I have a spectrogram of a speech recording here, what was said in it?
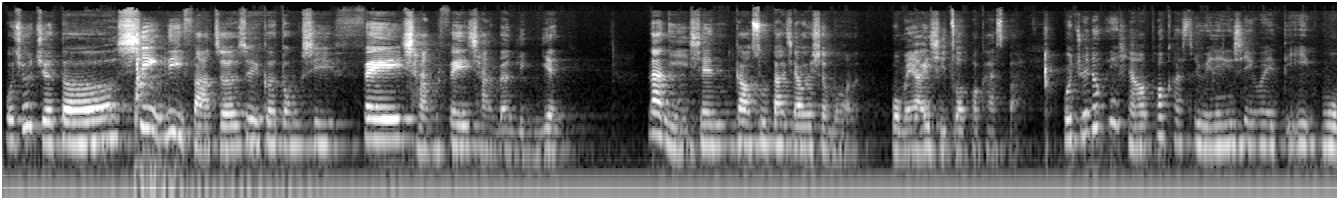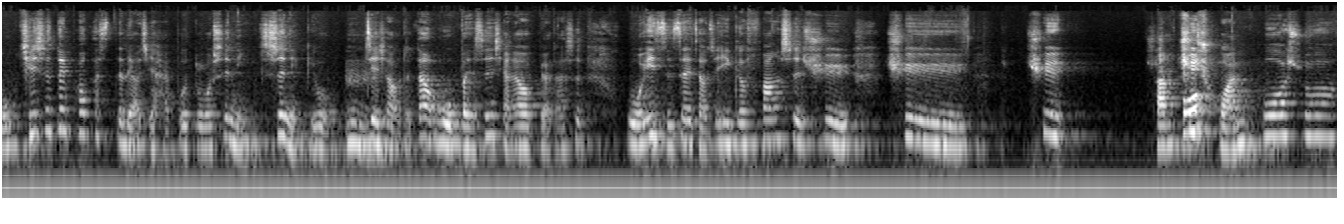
我就觉得吸引力法则这个东西非常非常的灵验。那你先告诉大家为什么我们要一起做 podcast 吧。我觉得会想要 podcast 的原因是因为第一，我其实对 podcast 的了解还不多，是你是你给我嗯。介绍的，但我本身想要表达是，我一直在找这一个方式去去去去传播，传播说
